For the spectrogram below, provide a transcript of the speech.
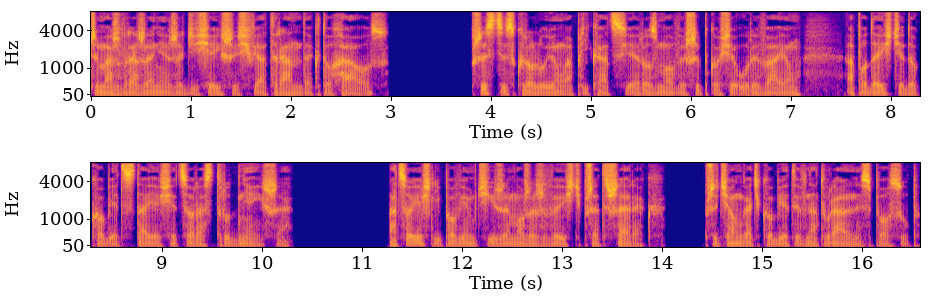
Czy masz wrażenie, że dzisiejszy świat randek to chaos? Wszyscy skrolują aplikacje, rozmowy szybko się urywają, a podejście do kobiet staje się coraz trudniejsze. A co jeśli powiem ci, że możesz wyjść przed szereg, przyciągać kobiety w naturalny sposób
